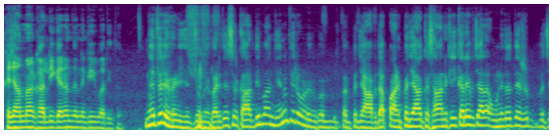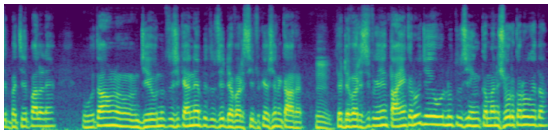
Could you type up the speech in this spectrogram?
ਖਜ਼ਾਨਾ ਖਾਲੀ ਕਹਿ ਦਿੰਦੇ ਨੇ ਕਈ ਵਾਰੀ ਤਾਂ। ਨਹੀਂ ਫਿਰ ਇਹ ਜ਼ਿੰਮੇਵਾਰੀ ਤੇ ਸਰਕਾਰ ਦੀ ਬਣਦੀ ਹੈ ਨਾ ਫਿਰ ਹੁਣ ਪੰਜਾਬ ਦਾ ਪਾਣੀ ਪੰਜਾਬ ਕਿਸਾਨ ਕੀ ਕਰੇ ਵਿਚਾਰਾ ਉਹਨੇ ਤਾਂ ਤੇ ਬੱਚੇ ਪਾਲਣੇ। ਉਹ ਤਾਂ ਹੁਣ ਜੇ ਉਹਨੂੰ ਤੁਸੀਂ ਕਹਿੰਦੇ ਵੀ ਤੁਸੀਂ ਡਾਈਵਰਸਿਫਿਕੇਸ਼ਨ ਕਰ ਤੇ ਡਾਈਵਰਸਿਫਿਕੇਸ਼ਨ ਤਾਂ ਹੀ ਕਰੂ ਜੇ ਉਹਨੂੰ ਤੁਸੀਂ ਇਨਕਮ ਇਨਸ਼ੋਰ ਕਰੋਗੇ ਤਾਂ।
